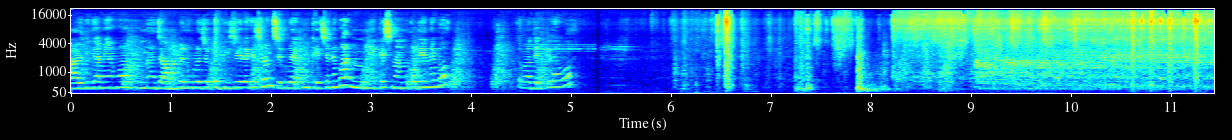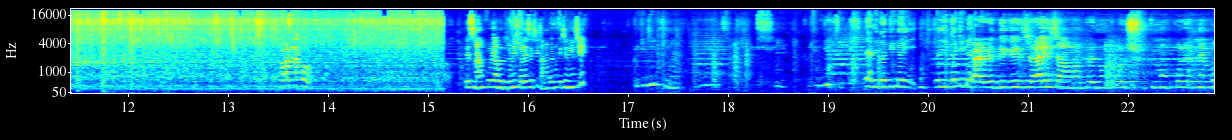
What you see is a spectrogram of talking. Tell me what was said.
আর এদিকে আমি এখন জামা প্যান্টগুলো যেগুলো ভিজিয়ে রেখেছিলাম, সেগুলো এখন কেচে নেব, আর মেয়েকে স্নান করিয়ে নেব। তোমরা দেখতে থাকো এবার রাখো। এই স্নান করে আমরা দুজনে চলে এসেছি আমাদের নিয়েছি। বাইরের দিকে যাই, জামা প্যান্টগুলো শুকনো করে নেব।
